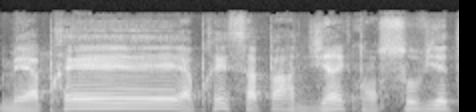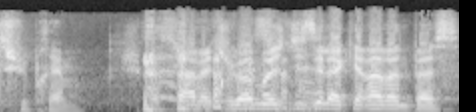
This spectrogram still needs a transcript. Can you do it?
Mais après, après, ça part direct en soviet suprême. Je sais pas si Ah bah tu vois, moi je disais la caravane passe.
